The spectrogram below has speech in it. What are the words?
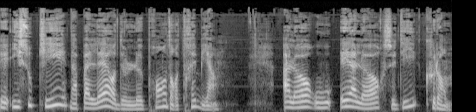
Et Isuki n'a pas l'air de le prendre très bien. Alors ou et alors se dit 그럼.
